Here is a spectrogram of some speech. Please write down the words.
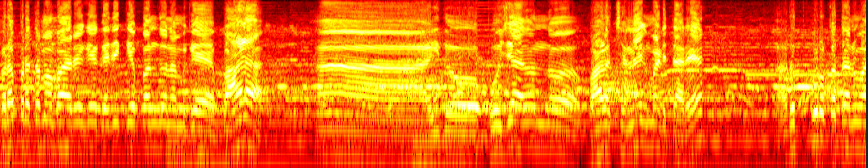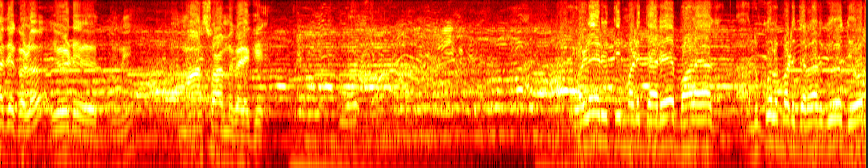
ಪ್ರಪ್ರಥಮ ಬಾರಿಗೆ ಗದಿಗೆ ಬಂದು ನಮಗೆ ಆ, ಇದು ಪೂಜೆ ಒಂದು ಭಾಳ ಚೆನ್ನಾಗಿ ಮಾಡಿದ್ದಾರೆ. ಹೃತ್ಪೂರ್ವಕ ಧನ್ಯವಾದಗಳು ಹೇಳ್ತೀನಿ ಮಹಾಸ್ವಾಮಿಗಳಿಗೆ. ಒಳ್ಳೆ ರೀತಿ ಮಾಡಿದ್ದಾರೆ ಭಾಳ ಅನುಕೂಲ ಮಾಡಿದ್ದಾರೆ. ಎಲ್ಲರಿಗೂ ದೇವರ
